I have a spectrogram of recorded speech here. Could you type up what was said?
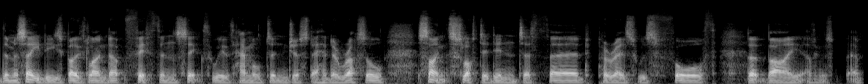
The Mercedes both lined up fifth and sixth, with Hamilton just ahead of Russell. Sainz slotted into third. Perez was fourth, but by I think it was.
